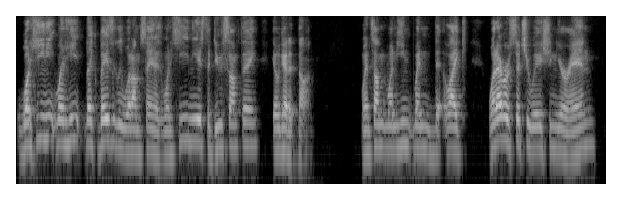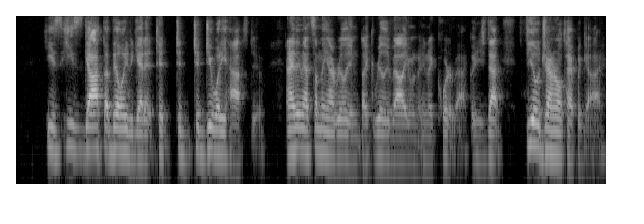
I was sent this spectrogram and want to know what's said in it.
what he need when he like basically what I'm saying is when he needs to do something, he'll get it done. When some when he when the- like whatever situation you're in, he's he's got the ability to get it to to to do what he has to. And I think that's something I really like really value in, in a quarterback. Like He's that field general type of guy.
